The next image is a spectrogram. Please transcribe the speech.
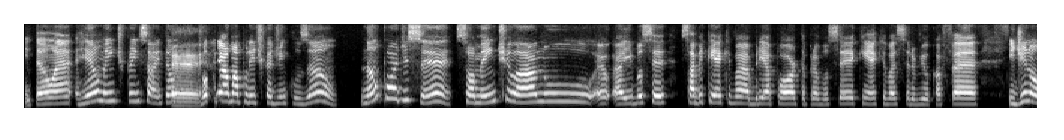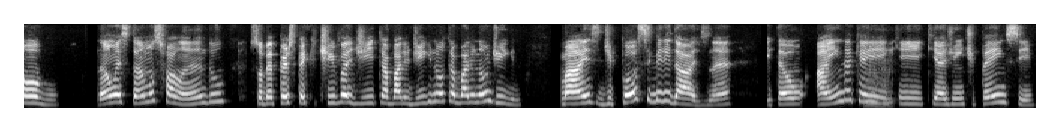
Então, é realmente pensar. Então, é... vou criar uma política de inclusão, não pode ser somente lá no. Aí você sabe quem é que vai abrir a porta para você, quem é que vai servir o café. E, de novo, não estamos falando sobre a perspectiva de trabalho digno ou trabalho não digno mas de possibilidades, né? Então, ainda que, uhum. que, que a gente pense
